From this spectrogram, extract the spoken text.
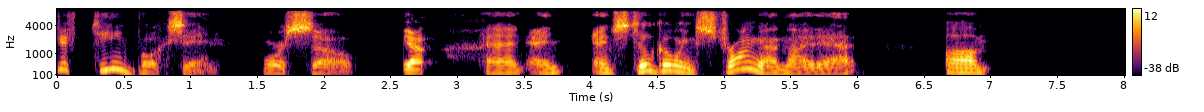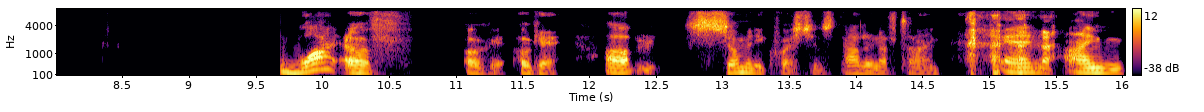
15 books in or so. Yeah. And and and still going strong, I might add. Um why uh, okay, okay. Um so many questions, not enough time. and I'm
